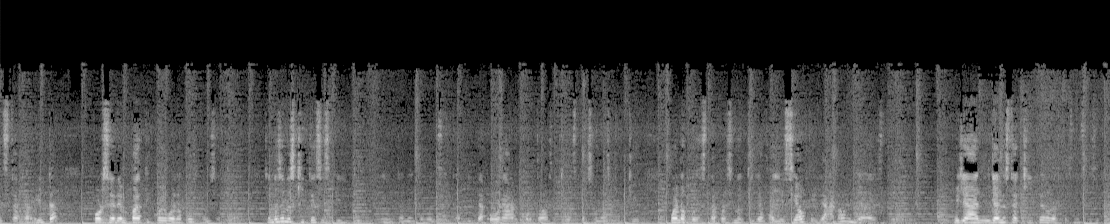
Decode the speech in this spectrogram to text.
esta Carlita, por ser empático y bueno, pues muy solidario. Que no se nos quite ese espíritu, eh, también como dice Carlita, orar por todas aquellas personas, porque bueno, pues la persona que ya falleció, pues ya, ¿no? Ya, este, pues ya, ya no está aquí, pero las personas que se quedan.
